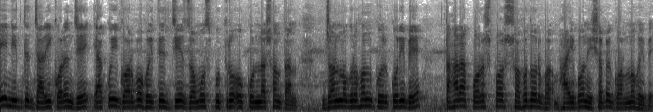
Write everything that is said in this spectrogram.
এই নির্দেশ জারি করেন যে, একই গর্ভ হইতে যে যমজ পুত্র ও কন্যা সন্তান জন্মগ্রহণ করিবে, তাহারা পরস্পর সহোদর ভাই বোন হিসাবে গণ্য হইবে।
